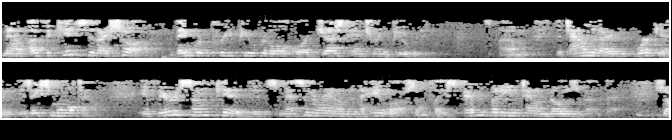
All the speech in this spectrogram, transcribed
Now, of the kids that I saw, they were prepubertal or just entering puberty. Um, the town that I work in is a small town. If there is some kid that's messing around in a hayloft someplace, everybody in town knows about that. So,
